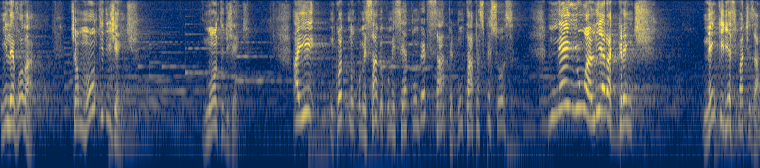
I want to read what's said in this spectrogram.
Me levou lá, tinha um monte de gente, um monte de gente. Aí, enquanto não começava, eu comecei a conversar, perguntar para as pessoas. Nenhum ali era crente, nem queria se batizar.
